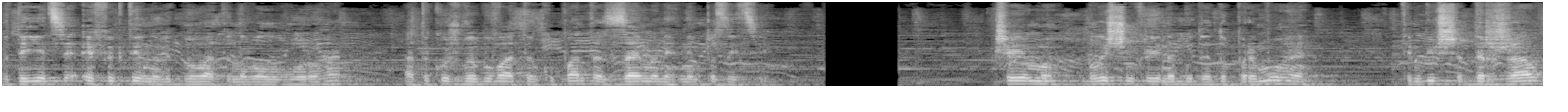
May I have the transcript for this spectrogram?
Вдається ефективно відбивати навалу ворога, а також вибивати окупанта з займаних ним позицій. Чим ближче Україна буде до перемоги, тим більше держав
